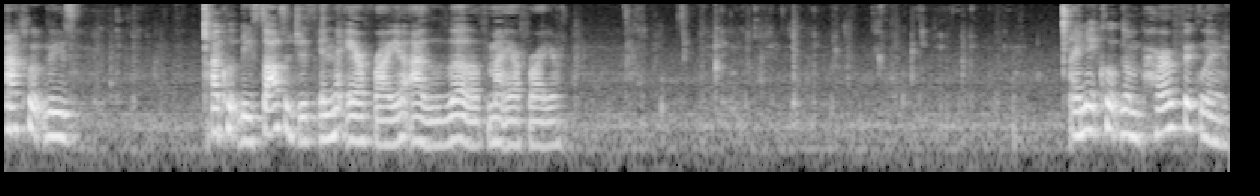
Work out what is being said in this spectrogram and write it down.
I cook these I cook these sausages in the air fryer. I love my air fryer. and it cooked them perfectly.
